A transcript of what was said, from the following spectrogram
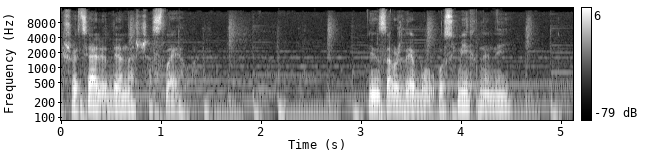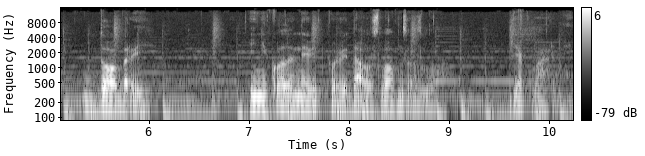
і що ця людина щаслива. Він завжди був усміхнений, добрий і ніколи не відповідав злом за зло, як в армії.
